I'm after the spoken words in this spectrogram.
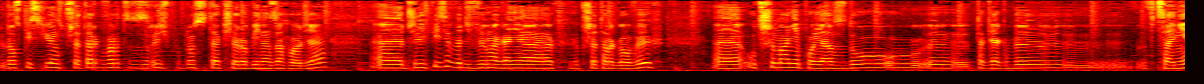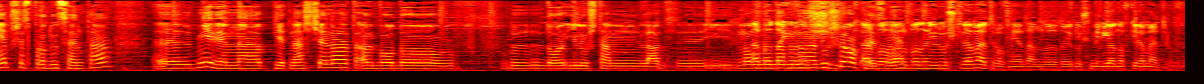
rozpisując przetarg warto to zrobić po prostu tak jak się robi na zachodzie, e, czyli wpisywać w wymaganiach przetargowych e, utrzymanie pojazdu e, tak jakby w cenie przez producenta e, nie wiem, na 15 lat albo do do iluś tam lat y, i no, no na pewno na dłuższy okres, albo, nie? albo do iluś kilometrów, nie? Tam do, do iluś milionów kilometrów.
